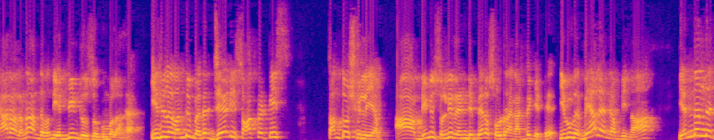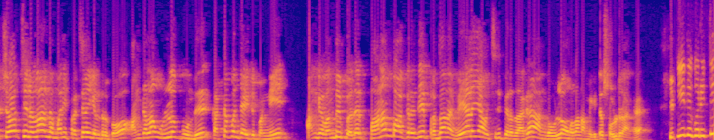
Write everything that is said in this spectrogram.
யாராலன்னா அந்த வந்து எட்வின் ரூசோ கும்பலால. இதுல வந்து Badar JD Socrates Santhosh William ஆ அப்படின்னு சொல்லி ரெண்டு பேரை சொல்றாங்க அட்வொகேட் இவங்க வேலை என்ன அப்படின்னா எந்தெந்த சர்ச்சில எல்லாம் அந்த மாதிரி பிரச்சனைகள் இருக்கோ அங்கெல்லாம் உள்ள பூந்து கட்ட பஞ்சாயத்து பண்ணி அங்க வந்து பிரதர் பணம் பார்க்கறதே பிரதான வேலையா வச்சிருக்கிறதாக அங்க உள்ளவங்க எல்லாம் நம்ம கிட்ட சொல்றாங்க. இது குறித்து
